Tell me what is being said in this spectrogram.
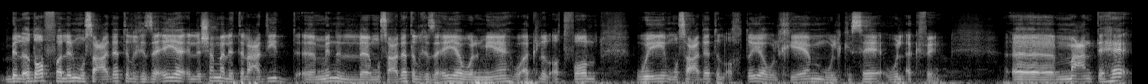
بالإضافة للمساعدات الغذائية اللي شملت العديد آه، من المساعدات الغذائية والمياه وأكل الأطفال ومساعدات الأغطية والخيام والكساء والأكفان. آه، مع انتهاء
